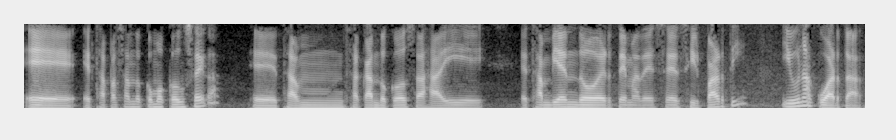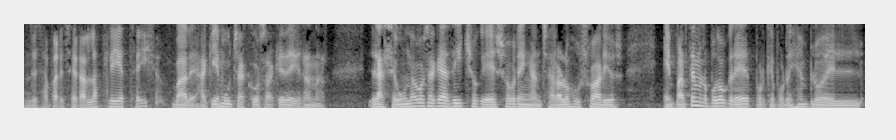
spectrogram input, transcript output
eh, está pasando como con Sega. Eh, están sacando cosas ahí, están viendo el tema de ese Sir Party y una cuarta, ¿desaparecerán las PlayStation? Vale, aquí hay muchas cosas que desgranar. La segunda cosa que has dicho, que es sobre enganchar a los usuarios, en parte me lo puedo creer, porque por ejemplo el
